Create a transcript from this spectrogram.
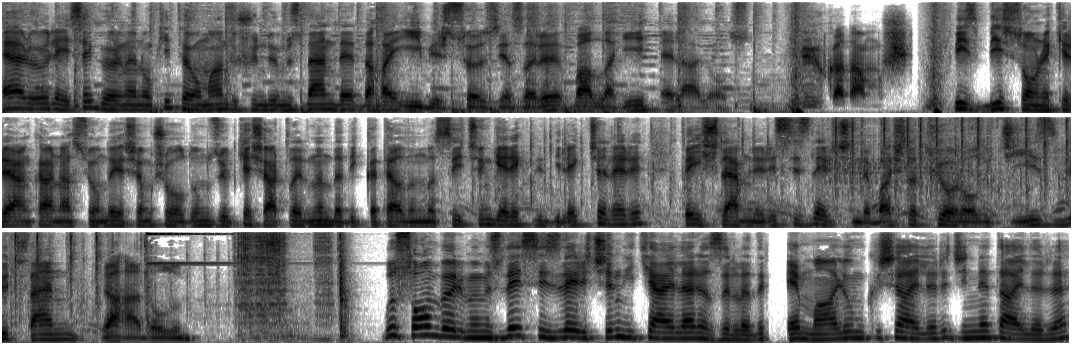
Eğer öyleyse görünen o ki Teoman düşündüğümüzden de daha iyi bir söz yazarı. Vallahi helal olsun. Büyük adammış. Biz bir sonraki reenkarnasyonda yaşamış olduğumuz ülke şartlarının da dikkate alınması için gerekli dilekçeleri ve işlemleri sizler için de başlatıyor olacağız. Lütfen rahat olun. Bu son bölümümüzde sizler için hikayeler hazırladık. E malum kış ayları, cinnet ayları.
